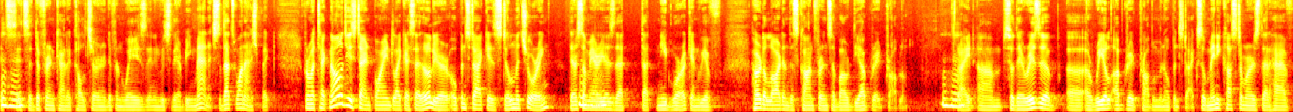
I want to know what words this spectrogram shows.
It's, mm-hmm. it's a different kind of culture and different ways in which they are being managed. So that's one aspect. From a technology standpoint, like I said earlier, OpenStack is still maturing. There are some mm-hmm. areas that, that need work, and we have heard a lot in this conference about the upgrade problem. Mm-hmm. Right, um, so there is a, a, a real upgrade problem in OpenStack. So many customers that have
